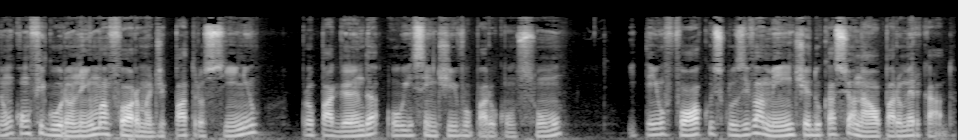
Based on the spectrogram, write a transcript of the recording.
não configuram nenhuma forma de patrocínio, propaganda ou incentivo para o consumo e têm o foco exclusivamente educacional para o mercado.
